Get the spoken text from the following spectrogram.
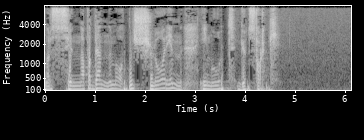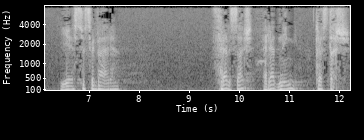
når synda på denne måten slår inn imot Guds folk. Jesus vil være frelser, redning, trøster.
